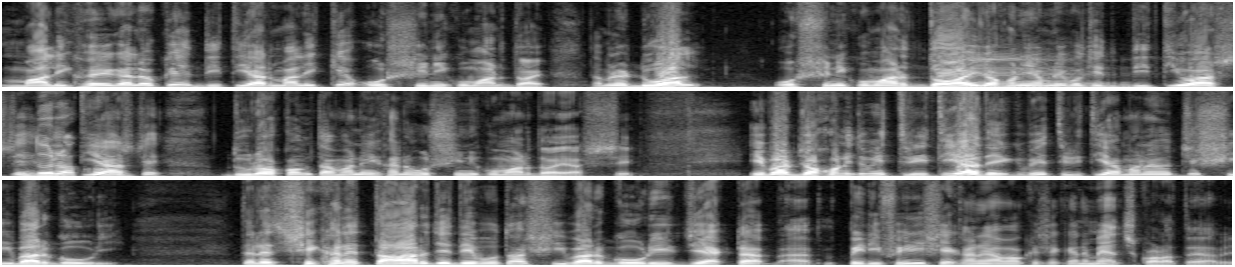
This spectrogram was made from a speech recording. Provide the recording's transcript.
মালিক হয়ে গেল কে? দ্বিতীয়ার মালিককে অশ্বিনী কুমার দয়। তার মানে ডুয়াল অশ্বিনী কুমার দয় যখনই আমরা বলছি দ্বিতীয় আসছে। দ্বিতীয় আসছে দুরকম তার মানে এখানে অশ্বিনী কুমার দয় আসছে। এবার যখনই তুমি তৃতীয়া দেখবে তৃতীয়া মানে হচ্ছে শিব আর গৌরী। তাহলে সেখানে তার যে দেবতা শিব আর গৌরীর যে একটা পেরিফেরি সেখানে আমাকে সেখানে ম্যাচ করাতে হবে।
